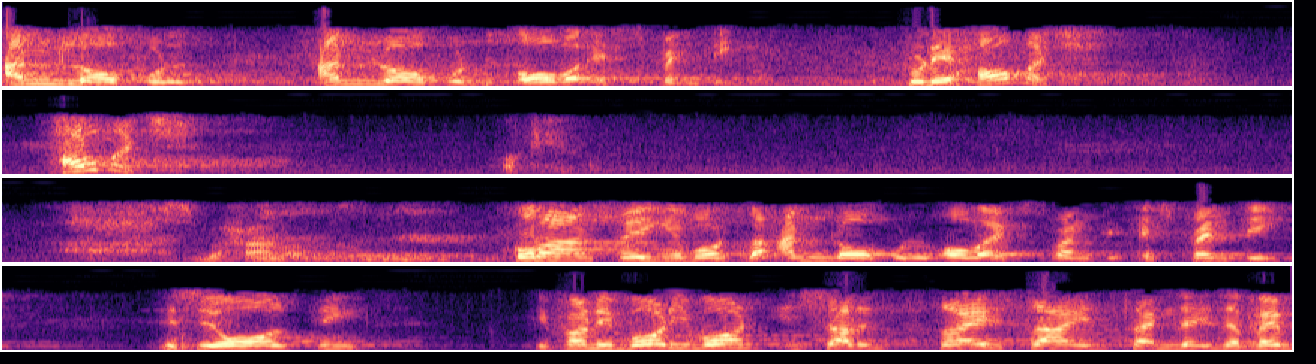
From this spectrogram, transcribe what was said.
Unlawful, unlawful overspending. Today, how much? How much? Okay. Subhanallah. Quran saying about the unlawful overspending. This is all things. If anybody want, inshallah, it's right inside the, in the web,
